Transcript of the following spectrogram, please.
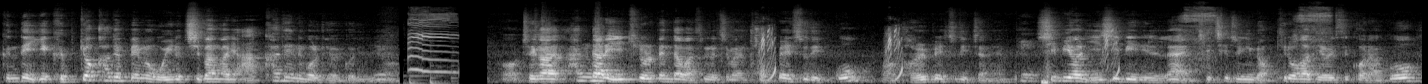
근데 이게 급격하게 빼면 오히려 지방간이 악화되는 걸로 되어 있거든요. 어, 제가 한 달에 2kg를 뺀다고 말씀드렸지만 더 뺄 수도 있고 어, 덜뺄 수도 있잖아요. 네. 12월 21일 날 제 체중이 몇 킬로가 되어 있을 거라고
